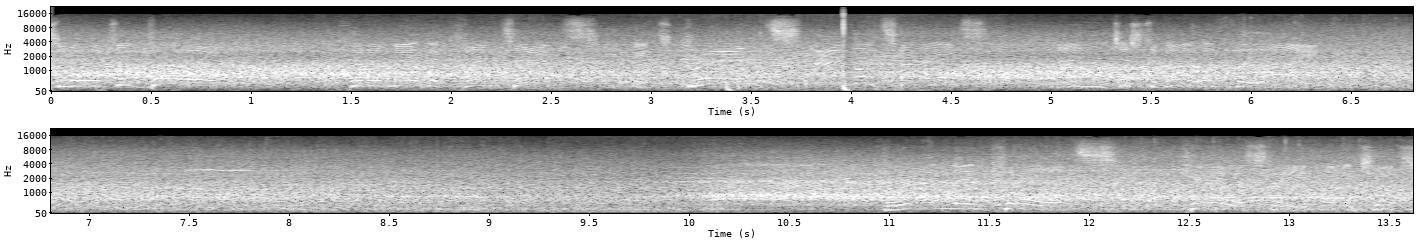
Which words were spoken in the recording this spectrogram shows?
Towards a ball. Couldn't make the contact. It's Grant, angle tight, and just about off the line. Brandon caught carelessly by Josh.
